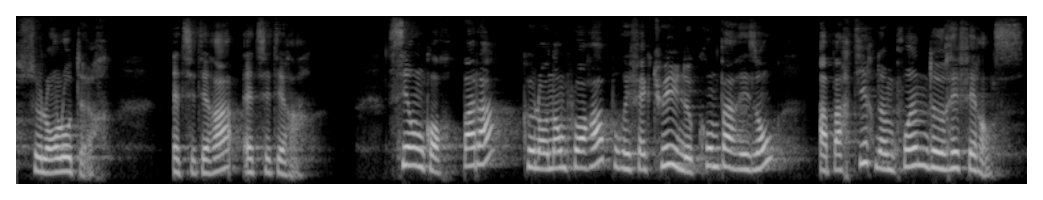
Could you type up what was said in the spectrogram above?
selon l'auteur, etc., etc. C'est encore para que l'on emploiera pour effectuer une comparaison à partir d'un point de référence.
